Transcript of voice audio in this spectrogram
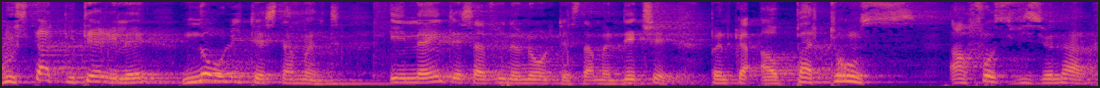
gustat puterile Noului Testament înainte să vină Noul Testament. De ce? Pentru că au patruns, au fost vizionari,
